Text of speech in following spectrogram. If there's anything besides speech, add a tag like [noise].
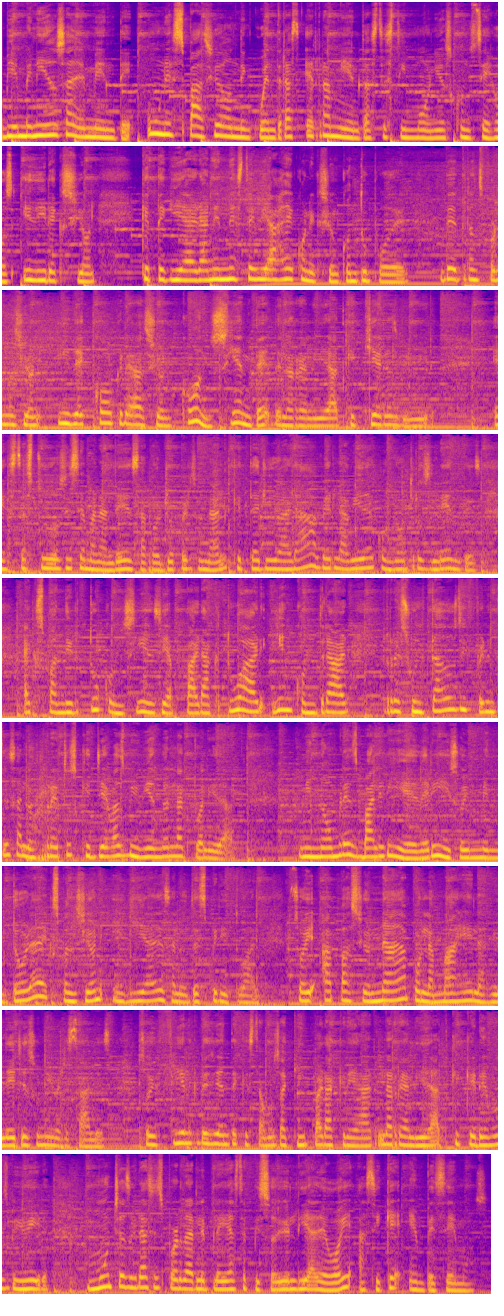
Bienvenidos a Demente, un espacio donde encuentras herramientas, testimonios, consejos y dirección que te guiarán en este viaje de conexión con tu poder, de transformación y de co-creación consciente de la realidad que quieres vivir. Esta es tu dosis semanal de desarrollo personal que te ayudará a ver la vida con otros lentes, a expandir tu conciencia para actuar y encontrar resultados diferentes a los retos que llevas viviendo en la actualidad. Mi nombre es Valerie Ederi y soy mentora de expansión y guía de salud espiritual. Soy apasionada por la magia de las leyes universales. Soy fiel creyente que estamos aquí para crear la realidad que queremos vivir. Muchas gracias por darle play a este episodio el día de hoy, así que empecemos.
